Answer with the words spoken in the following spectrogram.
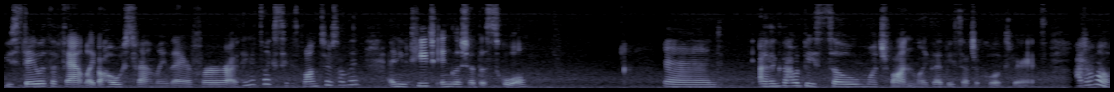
you stay with a fam like a host family there for I think it's like six months or something, and you teach English at the school. And I think that would be so much fun. Like, that'd be such a cool experience. I don't know.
